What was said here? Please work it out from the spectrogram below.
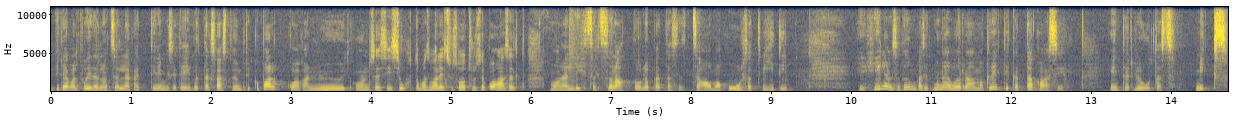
pidevalt võidelnud sellega, et inimesed ei võtaks vastu ümbrikupalku, aga nüüd on see siis juhtumas valitsuse otsuse kohaselt. ma olen lihtsalt sõnatu, lõpetasid sa oma kuulsa tweet'i. hiljem sa tõmbasid mõnevõrra oma kriitikat tagasi intervjuudes, miks?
